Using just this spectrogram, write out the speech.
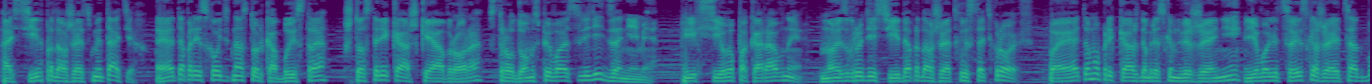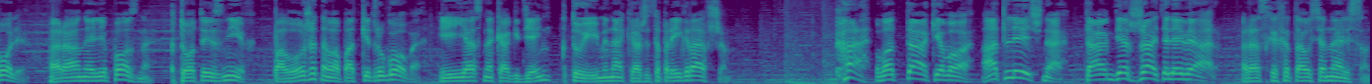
а Сид продолжает сметать их. Это происходит настолько быстро, что старикашки и Аврора с трудом успевают следить за ними. Их силы пока равны, но из груди Сида продолжает хлыстать кровь. Поэтому при каждом резком движении его лицо искажается от боли. Рано или поздно кто-то из них положит на лопатки другого, и ясно как день, кто именно окажется проигравшим. «Ха! Вот так его! Отлично! Так держать, Оливер!» Расхохотался Нельсон,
